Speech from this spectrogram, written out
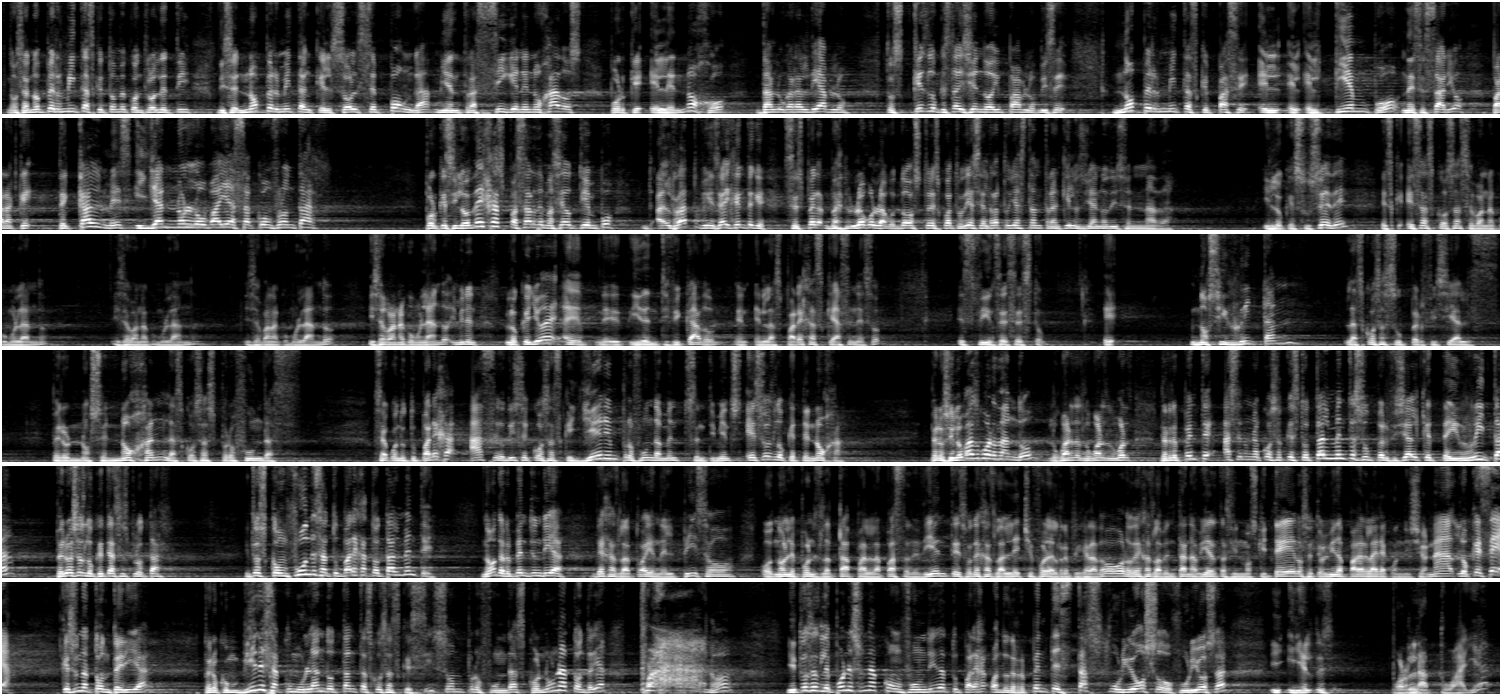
O sea, no permitas que tome control de ti. Dice, no permitan que el sol se ponga mientras siguen enojados, porque el enojo da lugar al diablo. Entonces, ¿qué es lo que está diciendo ahí Pablo? Dice, no permitas que pase el, tiempo necesario para que te calmes y ya no lo vayas a confrontar. Porque si lo dejas pasar demasiado tiempo, al rato, fíjense, hay gente que se espera, luego lo hago dos, tres, cuatro días y al rato ya están tranquilos ya no dicen nada. Y lo que sucede es que esas cosas se van acumulando y se van acumulando y se van acumulando y se van acumulando. Y miren, lo que yo he eh, identificado en, las parejas que hacen eso es, fíjense, es esto. Eh, nos irritan las cosas superficiales, pero nos enojan las cosas profundas. O sea, cuando tu pareja hace o dice cosas que hieren profundamente tus sentimientos, eso es lo que te enoja. Pero si lo vas guardando, lo guardas, lo guardas, lo guardas, de repente hacen una cosa que es totalmente superficial, que te irrita, pero eso es lo que te hace explotar. Entonces confundes a tu pareja totalmente. ¿No? De repente un día dejas la toalla en el piso, o no le pones la tapa a la pasta de dientes, o dejas la leche fuera del refrigerador, o dejas la ventana abierta sin mosquitero, se te olvida apagar el aire acondicionado, lo que sea, que es una tontería, pero como vienes acumulando tantas cosas que sí son profundas, con una tontería, ¿no? Y entonces le pones una confundida a tu pareja cuando de repente estás furioso o furiosa, y, y él dice, ¿por la toalla?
